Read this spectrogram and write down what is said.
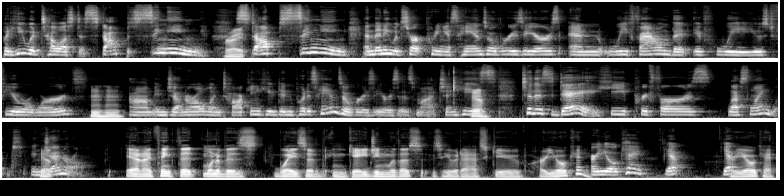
but he would tell us to stop singing, right. stop singing. And then he would start putting his hands over his ears. And we found that if we used fewer words mm-hmm. um, in general when talking, he didn't put his hands over his ears as much. And he's, yeah. to this day, he prefers less language in yep. general. Yeah, and I think that one of his ways of engaging with us is he would ask you, Are you okay? Are you okay? Yep. Yep. Are you okay?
